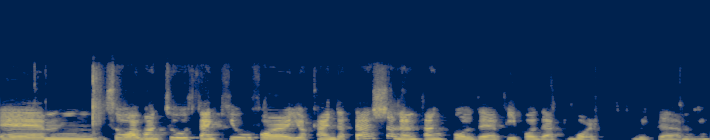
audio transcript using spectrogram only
Um, so I want to thank you for your kind attention and thank all the people that worked with me.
